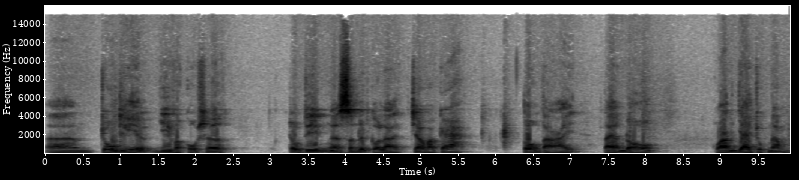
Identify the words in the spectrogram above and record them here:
à, chủ nghĩa di vật cổ sơ trong tiếng à, Sanskrit gọi là Chavaka tồn tại tại Ấn Độ khoảng vài chục năm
